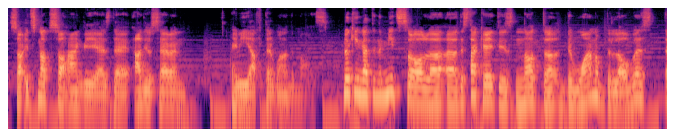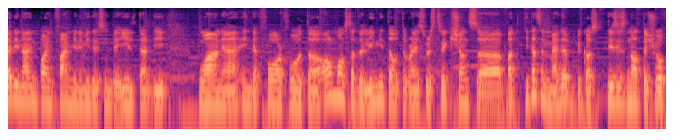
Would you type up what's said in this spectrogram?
so it's not so hungry as the Adios 7 maybe after one of the miles. Looking at the midsole, uh, uh, the stack height is not uh, the one of the lowest, 39.5 millimeters in the heel, 31 uh, in the forefoot, uh, almost at the limit of the race restrictions, uh, but it doesn't matter because this is not the shoe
